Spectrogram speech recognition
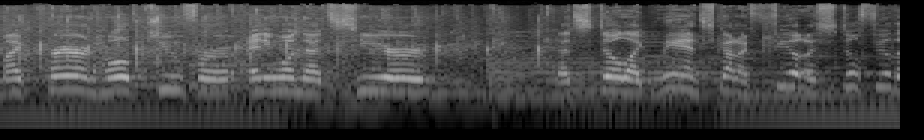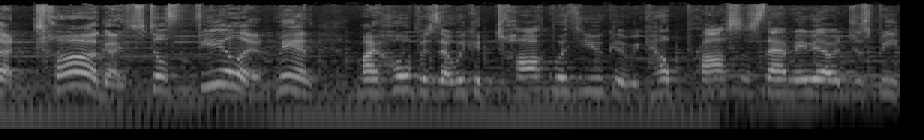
My prayer and hope, too, for anyone that's here that's still like, man, Scott, I feel, I still feel that tug. I still feel it. Man, my hope is that we could talk with you, could we help process that. Maybe that would just be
